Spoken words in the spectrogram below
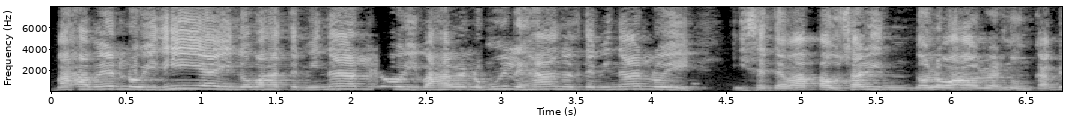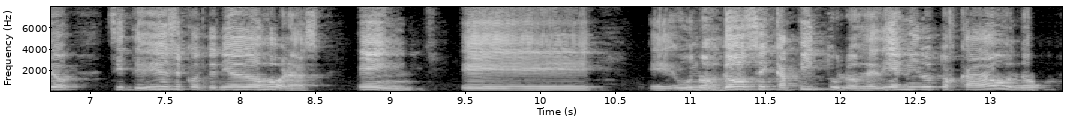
vas a verlo hoy día y no vas a terminarlo y vas a verlo muy lejano al terminarlo y, se te va a pausar y no lo vas a volver nunca. En cambio, si te digo ese contenido de dos horas en eh, eh, unos 12 capítulos de 10 minutos cada uno,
